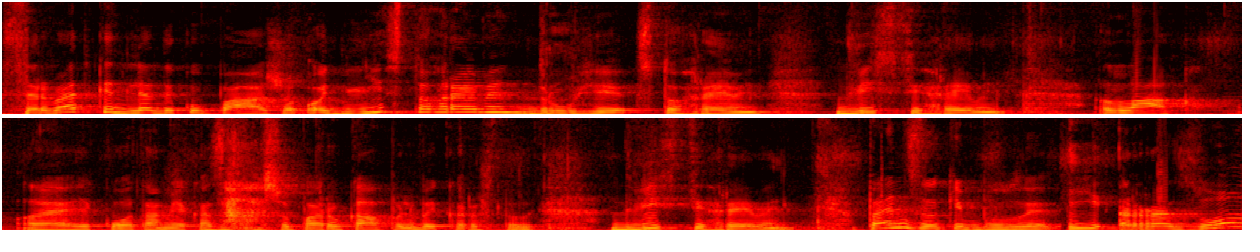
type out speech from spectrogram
Серветки для декупажу одні 100 гривень, другі 100 гривень, 200 гривень. Лак, якого там я казала, що пару капель використали, 200 гривень. Пензлики були. І разом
